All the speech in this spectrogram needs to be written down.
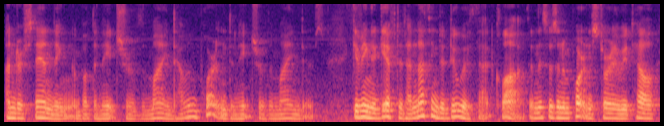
understanding about the nature of the mind, how important the nature of the mind is. Giving a gift, it had nothing to do with that cloth. And this is an important story we tell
